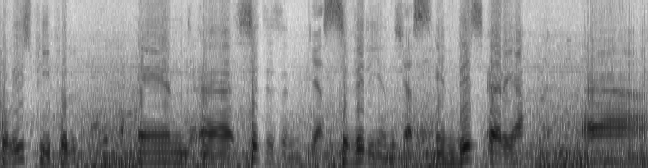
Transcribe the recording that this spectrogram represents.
police people and uh, citizens, Yes. civilians Yes. in this area, uh,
